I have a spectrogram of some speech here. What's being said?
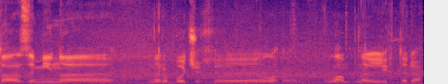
та заміна неробочих ламп на ліхтарях.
